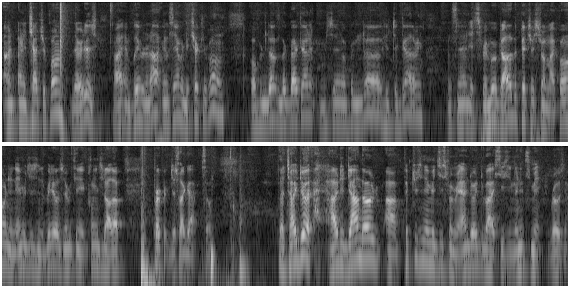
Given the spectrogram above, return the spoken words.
Un unattach your phone, there it is, right? And believe it or not, you know what I'm saying? When you check your phone, open it up and look back at it, you I'm saying open it up, hit the gallery, Saying it's removed all of the pictures from my phone and the images and the videos and everything. It cleans it all up, perfect, just like that. So that's how you do it. How to download uh, pictures and images from your Android device using Linux Mint Rosa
